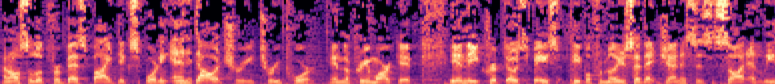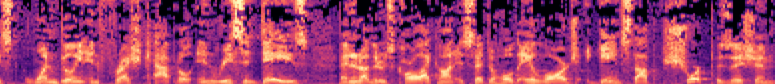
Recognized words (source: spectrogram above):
And also look for Best Buy, Dick's Sporting, and Dollar Tree to report in the pre-market. In the crypto space, people familiar said that Genesis sought at least $1 billion in fresh capital in recent days. And in other news, Carl Icahn is said to hold a large GameStop short position.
